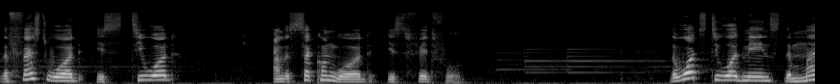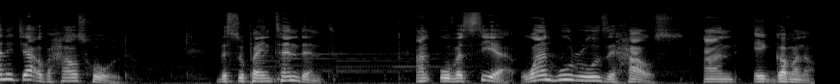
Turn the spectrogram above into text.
The first word is steward, and the second word is faithful. The word steward means the manager of a household, the superintendent, an overseer, one who rules a house, and a governor.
